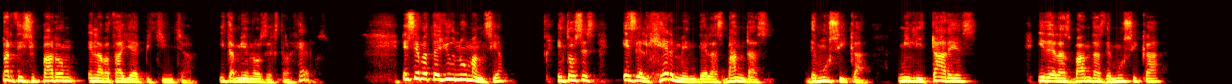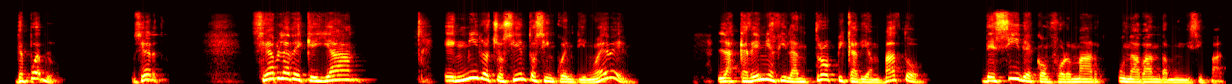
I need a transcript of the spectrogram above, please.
participaron en la batalla de Pichincha y también los extranjeros. Ese batallón Numancia, entonces, es el germen de las bandas de música militares y de las bandas de música de pueblo, ¿no es cierto? Se habla de que ya en 1859 la Academia Filantrópica de Ambato decide conformar una banda municipal,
